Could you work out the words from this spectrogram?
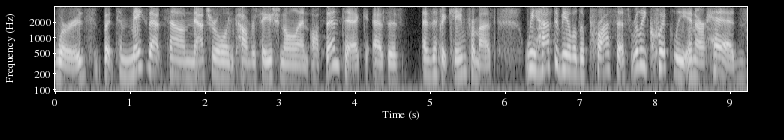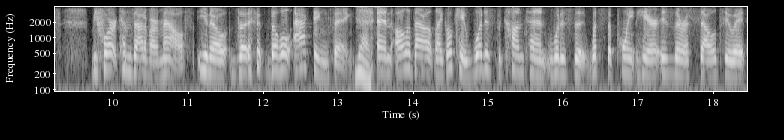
words, but to make that sound natural and conversational and authentic, as if as if it came from us, we have to be able to process really quickly in our heads before it comes out of our mouth. You know, the the whole acting thing. Yes. And all about like, okay, what is the content? What is the what's the point here? Is there a sell to it?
